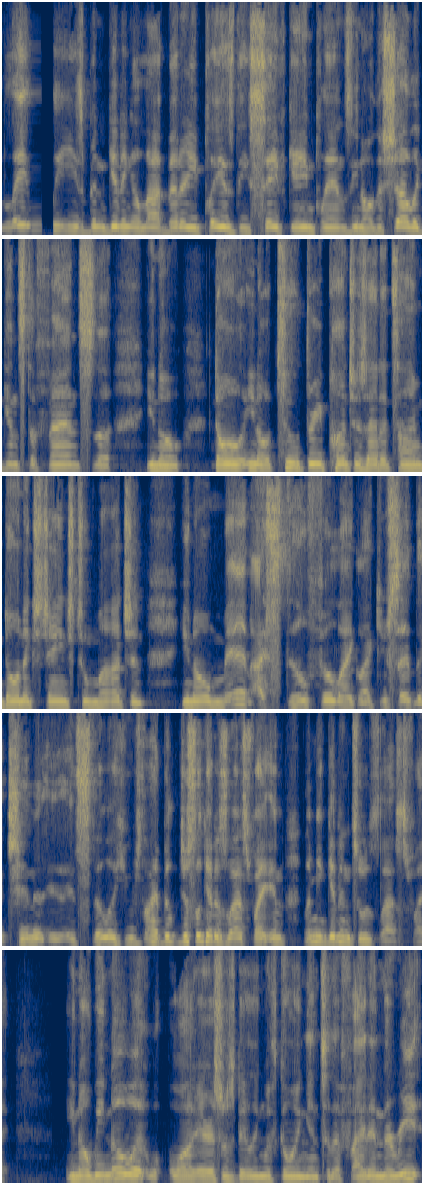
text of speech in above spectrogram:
lately he's been getting a lot better. He plays these safe game plans, you know, the shell against the fence, the you know, don't, you know, two, three punches at a time, don't exchange too much. And, you know, man, I still feel like, like you said, the chin is still a huge liability. Just look at his last fight. And let me get into his last fight you know, we know what Walt Harris was dealing with going into the fight, and the re-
